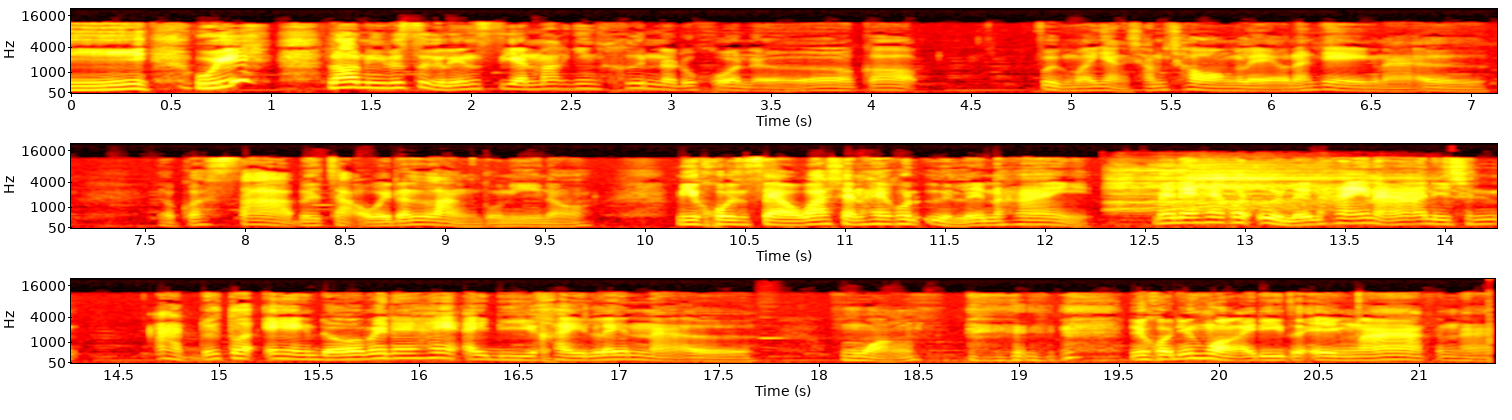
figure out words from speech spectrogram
นี่อุ๊ยรอบนี้รู้สึกเล่นเซียนมากยิ่งขึ้นนะทุกคนเออ ก็ฝึกมาอย่างช่ำชองแล้วนั่นเองนะเออ แล้วก็ทราบเลยจะเอาไว้ด้านหลังตรงนี้เนาะมีคนแซวว่าฉันให้คนอื่นเล่นให้ ไม่ได้ให้คนอื่นเล่นให้นะ อันนี้ฉันอัดด้วยตัวเองเด้อไม่ได้ให้ไอดีใครเล่นนะเออ ห่วง มีคนที่ห่วงไอดีตัวเองมากนะ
